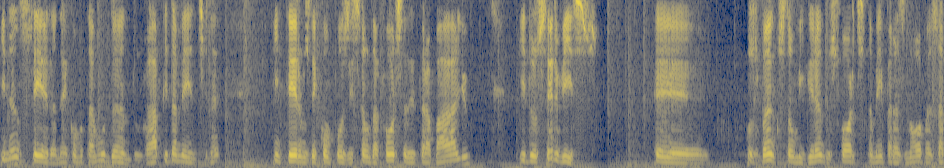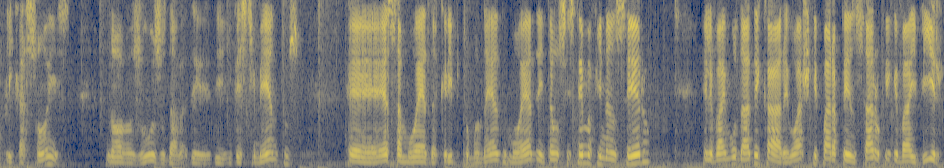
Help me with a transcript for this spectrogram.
financeira, né? Como está mudando rapidamente, né? Em termos de composição da força de trabalho e dos serviços. É, os bancos estão migrando os fortes também para as novas aplicações, novos usos da, de, de, investimentos, é, essa moeda, criptomoeda, moeda. Então, o sistema financeiro ele vai mudar de cara. Eu acho que para pensar o que, que vai vir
